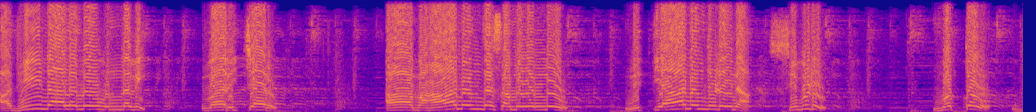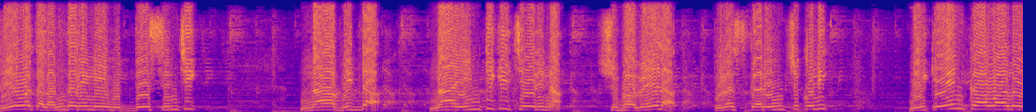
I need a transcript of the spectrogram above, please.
అధీనాలలో ఉన్నవి వారిచ్చారు. ఆ మహానంద సమయంలో నిత్యానందుడైన శివుడు మొత్తం దేవతలందరినీ ఉద్దేశించి నా బిడ్డ నా ఇంటికి చేరిన శుభవేళ పురస్కరించుకుని మీకేం కావాలో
